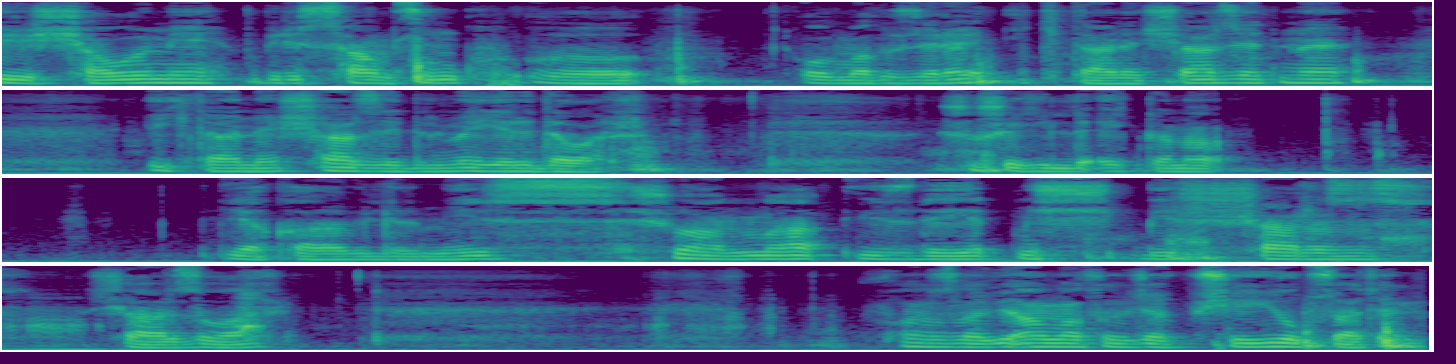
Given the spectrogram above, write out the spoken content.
Biri Xiaomi, biri Samsung e, olmak üzere iki tane şarj etme, iki tane şarj edilme yeri de var. Şu şekilde ekrana yakabilir miyiz? Şu anda %70 bir şarj şarjı var. Fazla bir anlatılacak bir şey yok zaten.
